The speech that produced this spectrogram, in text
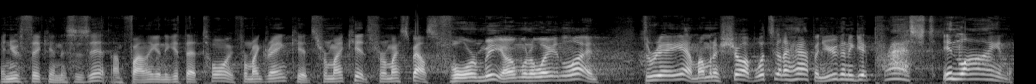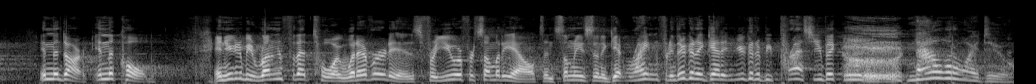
And you're thinking, this is it. I'm finally going to get that toy for my grandkids, for my kids, for my spouse, for me. I'm going to wait in line. 3 a.m. I'm going to show up. What's going to happen? You're going to get pressed in line. in the dark, in the cold. And you're going to be running for that toy, whatever it is, for you or for somebody else, and somebody's going to get right in front of you. They're going to get it. You're going to be pressed. You're going to be like, now what do I do?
